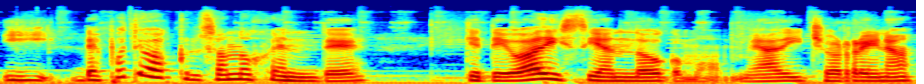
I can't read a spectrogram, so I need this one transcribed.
Y después te vas cruzando gente que te va diciendo, como me ha dicho Rena,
